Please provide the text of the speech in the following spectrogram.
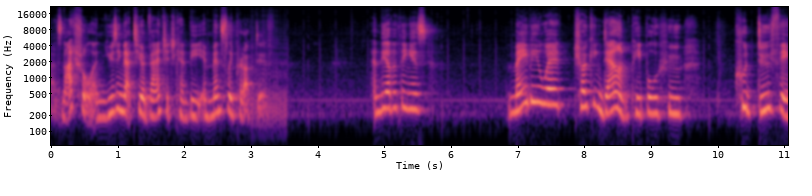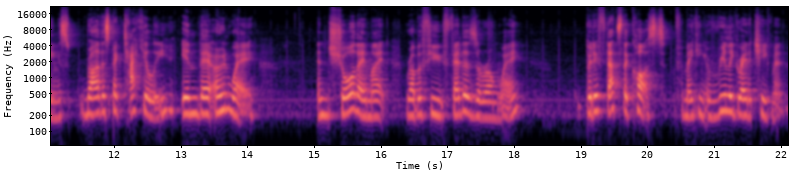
that's natural and using that to your advantage can be immensely productive. And the other thing is maybe we're choking down people who could do things rather spectacularly in their own way. And sure, they might rub a few feathers the wrong way, but if that's the cost for making a really great achievement,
